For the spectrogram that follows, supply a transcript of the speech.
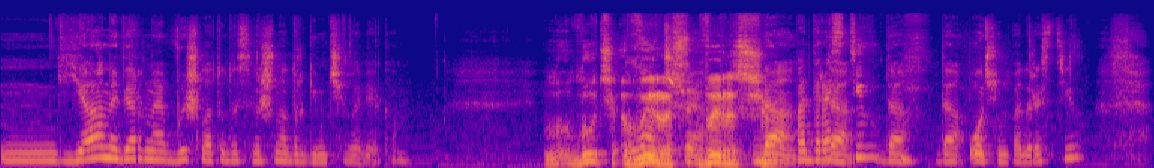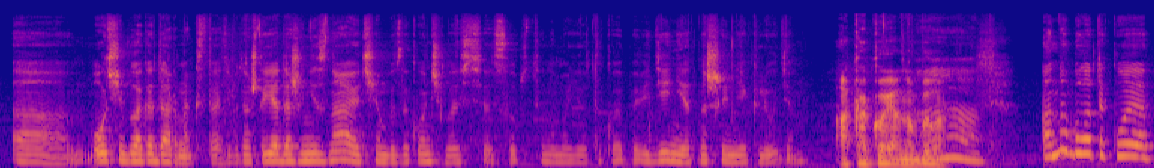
я, наверное, вышла оттуда совершенно другим человеком. Л- Лучше, вырос, Лучше. выросшим. Да, Подрастил? Да, да, да, очень подрастил. А, Очень благодарна, кстати, потому что я даже не знаю, чем бы закончилось, э, собственно, мое такое поведение и отношение к людям. А какое оно было? А, Оно было такое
